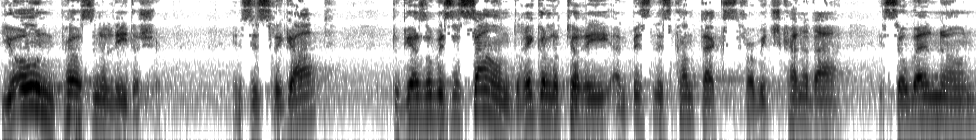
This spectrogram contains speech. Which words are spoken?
Your own personal leadership in this regard, together with the sound regulatory and business context for which Canada is so well known,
